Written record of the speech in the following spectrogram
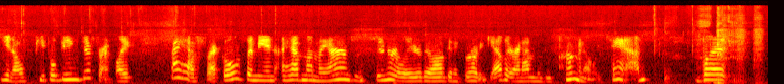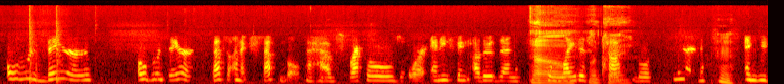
you know, people being different. Like I have freckles. I mean, I have them on my arms, and sooner or later they're all going to grow together, and I'm going to be permanently tan. But over there, over there, that's unacceptable to have freckles or anything other than the Oh, lightest okay. possible skin, hmm. and you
